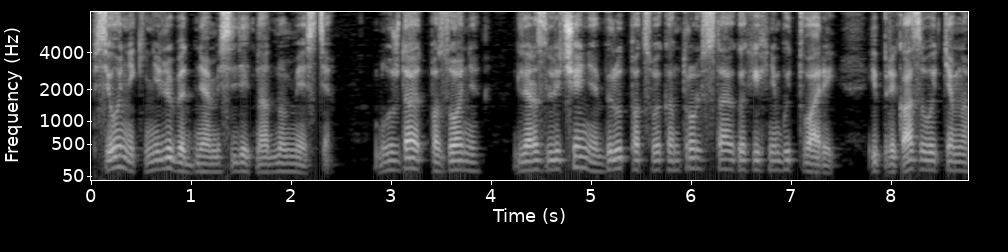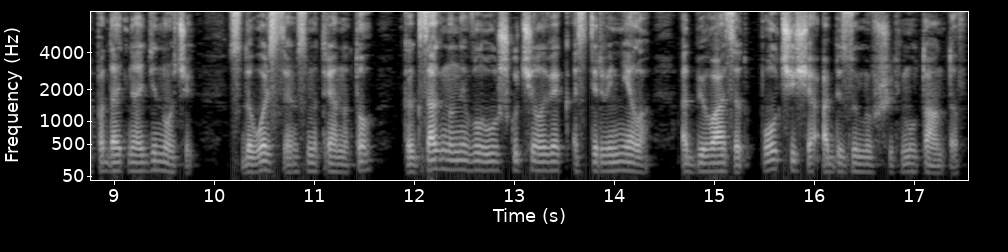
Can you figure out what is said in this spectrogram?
Псионики не любят днями сидеть на одном месте. Блуждают по зоне, для развлечения берут под свой контроль стаю каких-нибудь тварей и приказывают тем нападать на одиночек, с удовольствием смотря на то, как загнанный в ловушку человек остервенело отбивается от полчища обезумевших мутантов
